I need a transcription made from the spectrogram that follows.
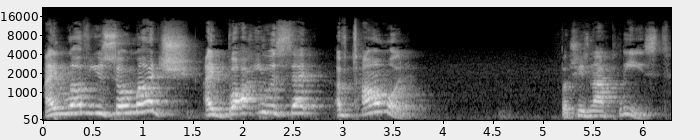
I love you so much. I bought you a set of Talmud. But she's not pleased.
